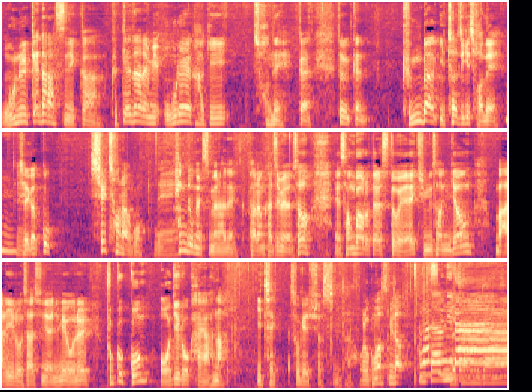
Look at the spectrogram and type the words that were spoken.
오늘 깨달았으니까 그 깨달음이 오래 가기 전에, 그러니까, 그러니까 금방 잊혀지기 전에 저희가 꼭 실천하고 네. 행동했으면 하는 그 바람 가지면서 성바오로 딸스토의 김선경 마리로사 수녀님이 오늘 북극곰 어디로 가야 하나 이 책 소개해 주셨습니다. 오늘 고맙습니다. 고맙습니다.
